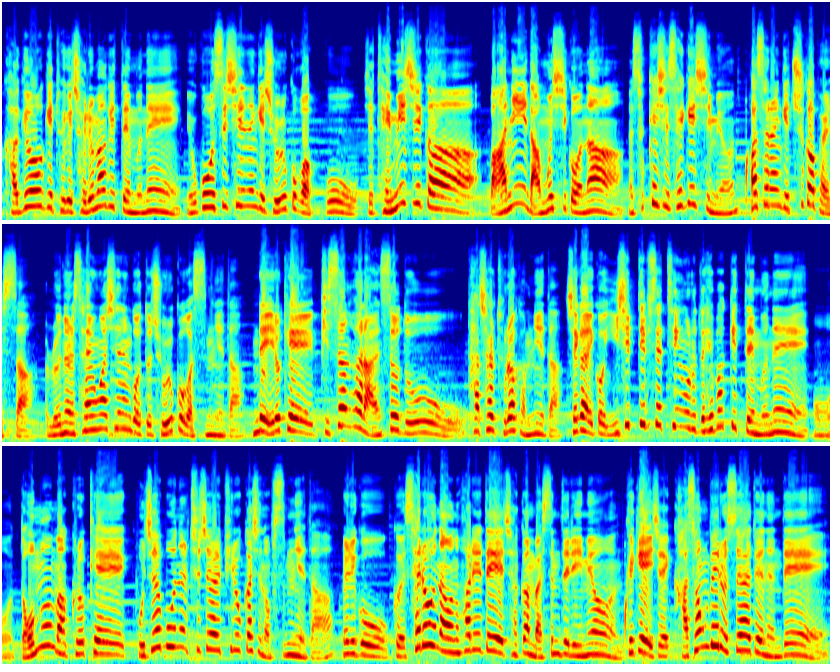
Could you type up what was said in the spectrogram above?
가격이 되게 저렴하기 때문에 요거 쓰시는 게 좋을 것 같고 이제 데미지가 많이 남으시거나 소켓이 3개시면 화살 한개 추가 발사 룬을 사용하시는 것도 좋을 것 같습니다. 근데 이렇게 비싼 활 안 써도 다 잘 돌아갑니다. 제가 이거 20딥 세팅으로도 해봤기 때문에 어, 너무 막 그렇게 고자본을 투자할 필요까지는 없습니다. 그리고 그 새로 나온 활에 대해 잠깐 말씀드리면 그게 이제 가성비로 써야 되는데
